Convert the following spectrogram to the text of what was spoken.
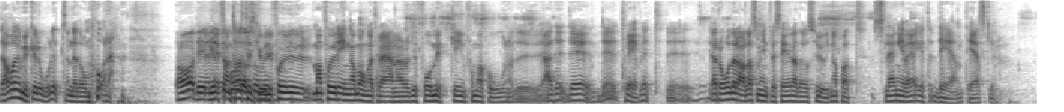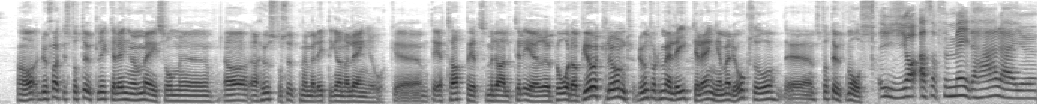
det har varit mycket roligt under de åren. Ja, det, det är fantastiskt kul. Får ju, man får ju ringa många tränare och du får mycket information. Och du, ja, det, det, det är trevligt. Jag råder alla som är intresserade och sugna på att slänga iväg ett DM till Eskil. Ja, du har faktiskt stått ut lika länge med mig som... Eh, ja, hustrun stått ut med mig lite grann längre och eh, det är tapphetsmedalj till er båda. Björklund, du har inte varit med lika länge men du har också eh, stått ut med oss. Ja, alltså för mig det här är ju...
